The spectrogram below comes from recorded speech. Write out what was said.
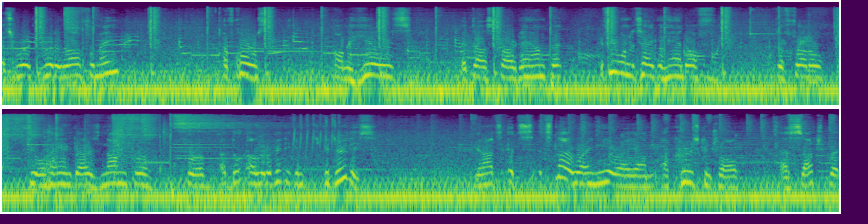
it's worked really well for me. Of course, on the hills, it does slow down, but if you want to take a hand off the throttle, your hand goes numb for for a, a, a little bit, you can, you can do this. You know, it's, it's, it's no way near a, um, a cruise control as such, but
